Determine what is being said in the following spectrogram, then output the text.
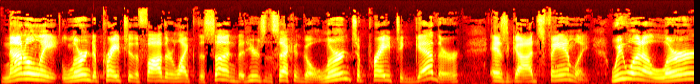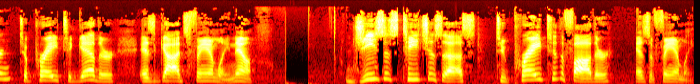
not only learn to pray to the Father like the Son, but here's the second goal learn to pray together as God's family. We want to learn to pray together as God's family. Now, Jesus teaches us to pray to the Father as a family.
